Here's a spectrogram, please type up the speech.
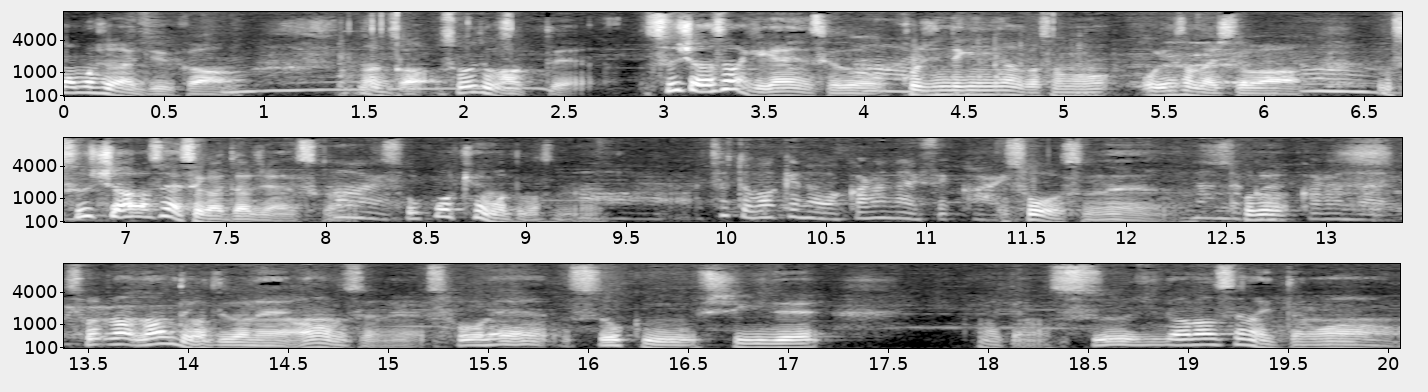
ま面白くないというか、なんかそういうとこあって、数値を出さなきゃいけないんですけど、個人的になんかその、お客さんに対しては、でも数値を表せない世界ってあるじゃないですか。はいそこは興味持ってますね。ちょっとわけのわからない世界。そうですね。なんだかそれわからない。それな、なんていうかというとね、あなんですよね。それ、すごく不思議で、なんだっけな、数字で表せないっていうのは、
